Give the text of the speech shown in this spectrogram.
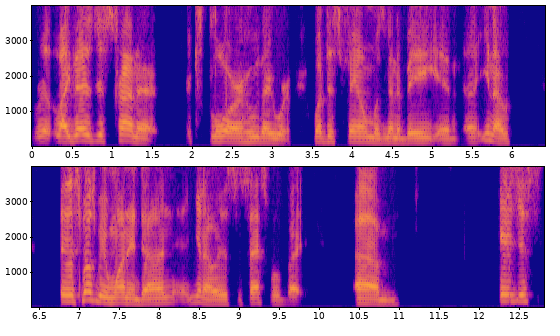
real, like they're just trying to explore who they were, what this film was going to be, and uh, you know, it was supposed to be one and done. You know, it was successful, but um, it just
